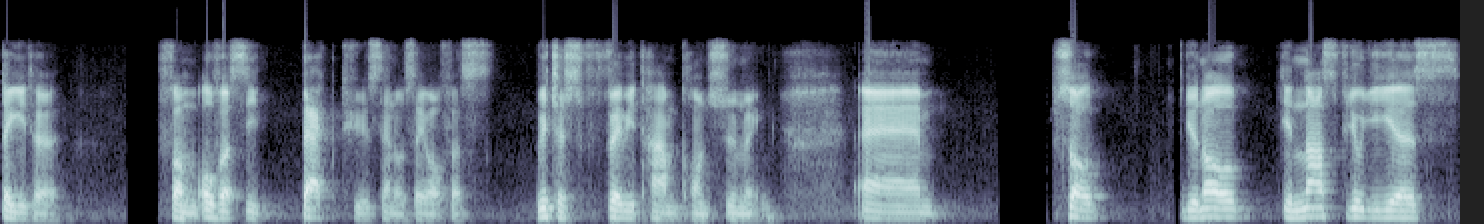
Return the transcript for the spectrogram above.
data from overseas back to San Jose office, which is very time consuming. And so, you know, in last few years,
